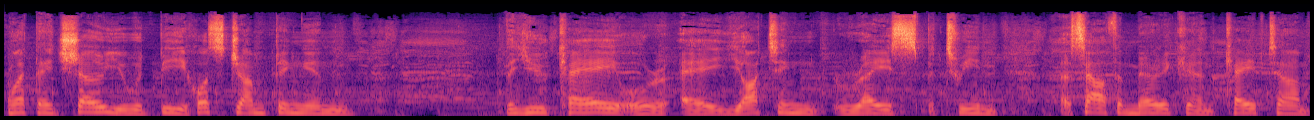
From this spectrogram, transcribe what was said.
what they'd show you would be horse jumping in the UK or a yachting race between uh, South America and Cape Town.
